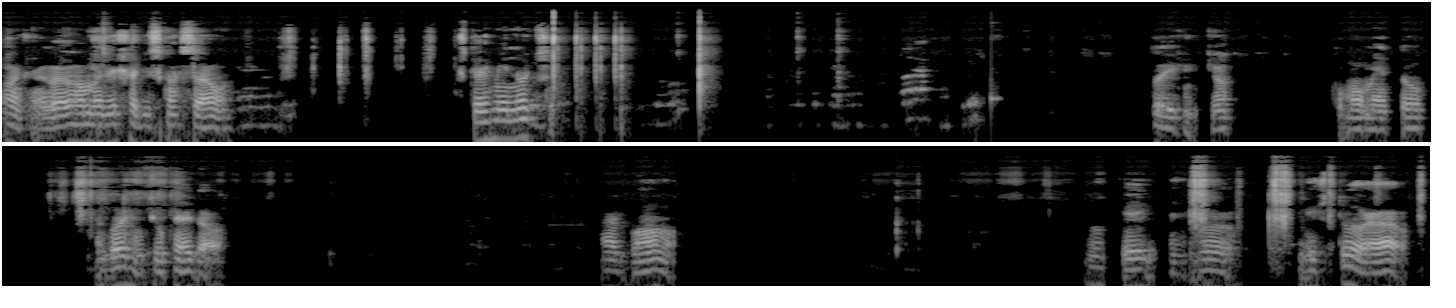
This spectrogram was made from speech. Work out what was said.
agora vamos deixar descansar uns 3 minutinhos. Aí, gente, ó. Como aumentou. Agora, gente, eu pego, ó. A goma. Ok, vou misturar, ó.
